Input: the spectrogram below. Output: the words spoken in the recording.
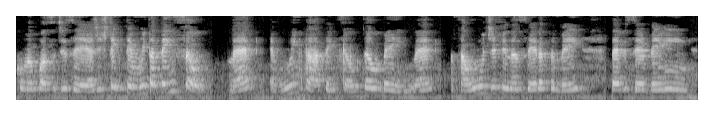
como eu posso dizer, a gente tem que ter muita atenção, né? É muita atenção também, né? A saúde financeira também deve ser bem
